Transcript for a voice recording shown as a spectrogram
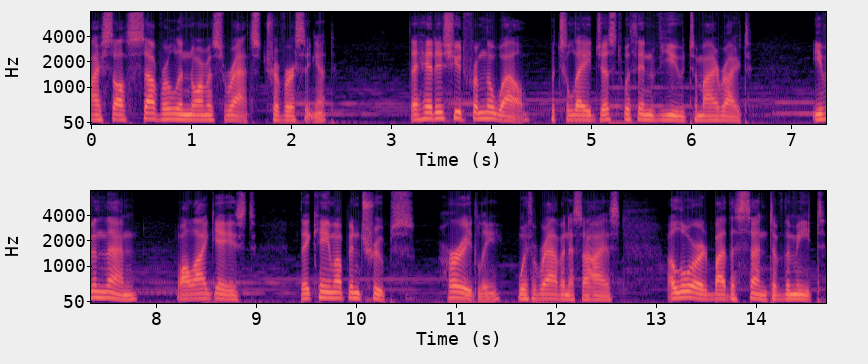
I saw several enormous rats traversing it. They had issued from the well, which lay just within view to my right. Even then, while I gazed, they came up in troops, hurriedly, with ravenous eyes, allured by the scent of the meat.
